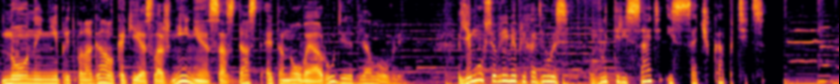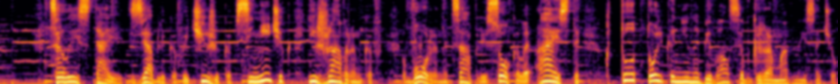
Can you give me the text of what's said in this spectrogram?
но он и не предполагал, какие осложнения создаст это новое орудие для ловли – ему все время приходилось вытрясать из сачка птиц. Целые стаи зябликов и чижиков, синичек и жаворонков, вороны, цапли, соколы, аисты, кто только не набивался в громадный сачок.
